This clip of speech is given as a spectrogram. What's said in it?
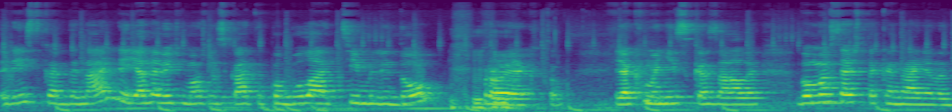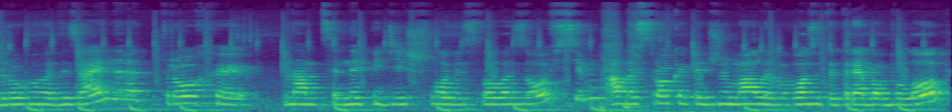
ріст кардинальний. Я навіть можна сказати, побула тім лідом проекту, як мені сказали. Бо ми все ж таки наняли другого дизайнера. Трохи нам це не підійшло від слова зовсім, але строки піджимали, вивозити треба було.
